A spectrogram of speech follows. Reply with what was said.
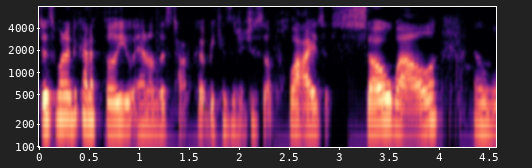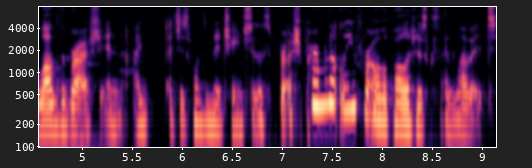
just wanted to kind of fill you in on this top coat because it just applies so well. I love the brush and I, I just want them to change to this brush permanently for all the polishes because I love it.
